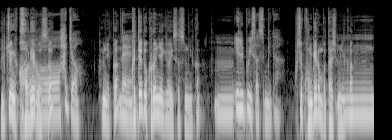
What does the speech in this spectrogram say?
일종의 거래로서 어, 하죠. 합니까? 네. 그때도 그런 얘기가 있었습니까? 음, 일부 있었습니다. 혹시 공개는 못 하십니까? 음,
